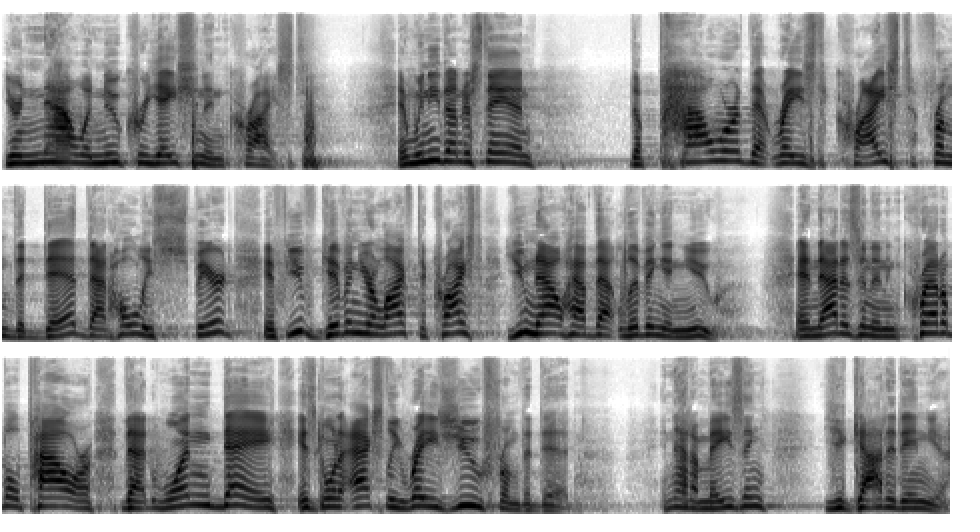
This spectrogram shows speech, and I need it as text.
you're now a new creation in Christ and we need to understand the power that raised Christ from the dead, that Holy Spirit, if you've given your life to Christ, you now have that living in you. And that is an incredible power that one day is going to actually raise you from the dead. Isn't that amazing? You got it in you.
